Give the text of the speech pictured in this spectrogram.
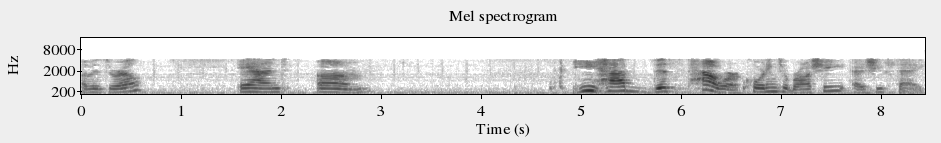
of Israel. And um, he had this power, according to Rashi, as you say.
